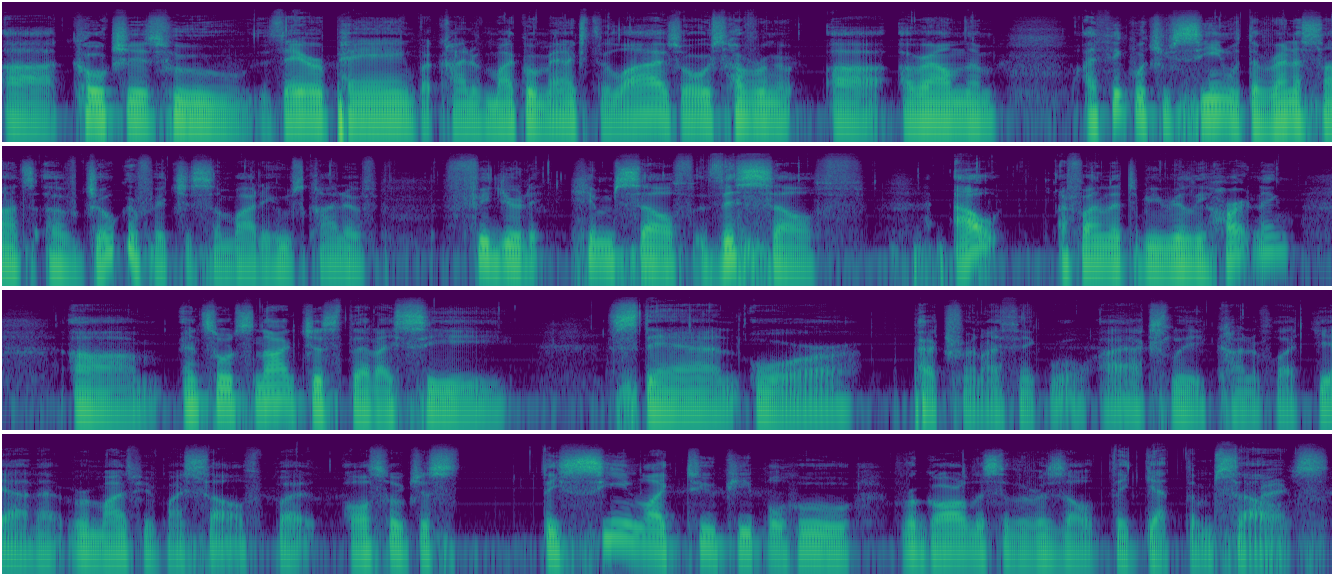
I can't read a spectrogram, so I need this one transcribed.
Uh, coaches who they're paying but kind of micromanage their lives are always hovering uh, around them. I think what you've seen with the renaissance of Djokovic is somebody who's kind of figured himself, this self, out. I find that to be really heartening. Um, and so it's not just that I see Stan or Petra and I think, well, I actually kind of like, yeah, that reminds me of myself, but also just they seem like two people who, regardless of the result, they get themselves.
